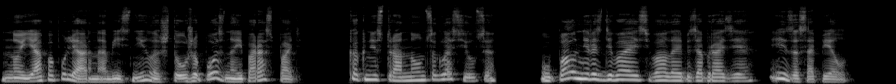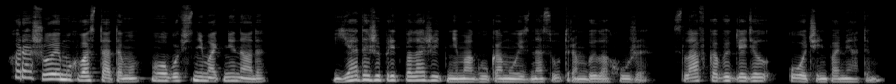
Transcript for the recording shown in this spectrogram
Но я популярно объяснила, что уже поздно и пора спать. Как ни странно, он согласился. Упал, не раздеваясь, в алое безобразие, и засопел. Хорошо ему хвостатому, обувь снимать не надо. Я даже предположить не могу, кому из нас утром было хуже. Славка выглядел очень помятым.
